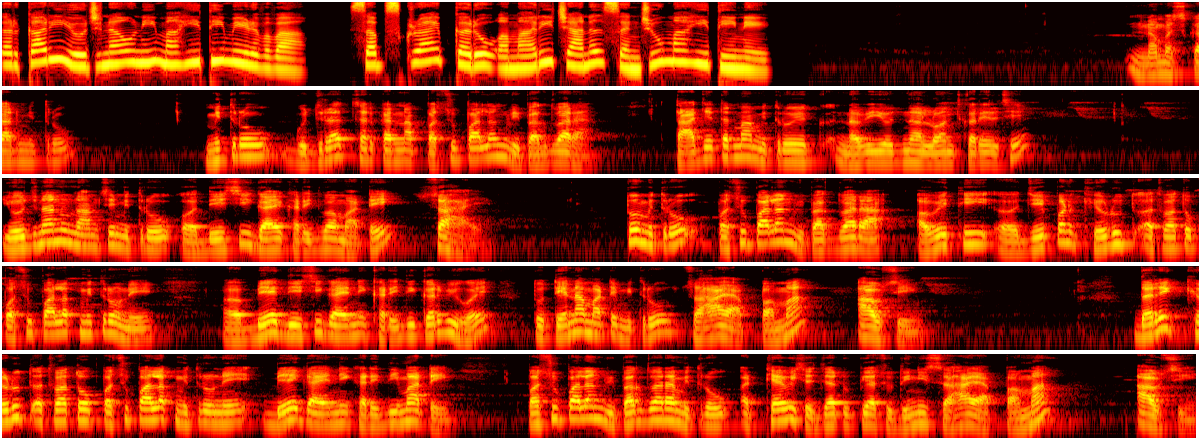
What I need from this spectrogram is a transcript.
સરકારી યોજનાઓની માહિતી મેળવવા. સબસ્ક્રાઇબ કરો અમારી ચેનલ સંજુ માહિતીને. નમસ્કાર મિત્રો. મિત્રો, ગુજરાત સરકારના પશુપાલન વિભાગ દ્વારા તાજેતરમાં મિત્રો એક નવી યોજના લોન્ચ કરેલ છે. યોજનાનું નામ છે મિત્રો દેશી ગાય ખરીદવા માટે સહાય. તો મિત્રો, પશુપાલન વિભાગ દ્વારા હવેથી જે પણ ખેડૂત અથવા તો પશુપાલક મિત્રોને બે દેશી ગાયની ખરીદી કરવી હોય તો તેના માટે મિત્રો સહાય આપવામાં આવશે. દરેક ખેડૂત અથવા તો પશુપાલક મિત્રોને બે ગાયની ખરીદી માટે પશુપાલન વિભાગ દ્વારા મિત્રો અઠ્યાવીસ હજાર રૂપિયા સુધીની સહાય આપવામાં આવશે.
